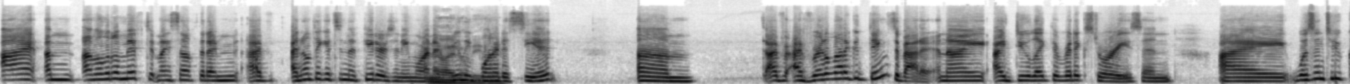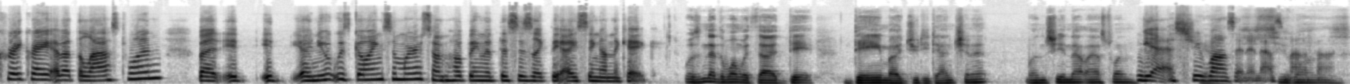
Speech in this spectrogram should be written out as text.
I I'm I'm a little miffed at myself that I'm I've I don't think it's in the theaters anymore, and No, I I really don't wanted to see it. Um, I've I've read a lot of good things about it, and I I do like the Riddick stories, and I wasn't too cray cray about the last one, but it it I knew it was going somewhere, so I'm hoping that this is like the icing on the cake. Wasn't that the one with uh, da- Dame uh, Judi Dench in it? Wasn't she in that last one? Yes, she wasn't, and that's She not fun. was.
